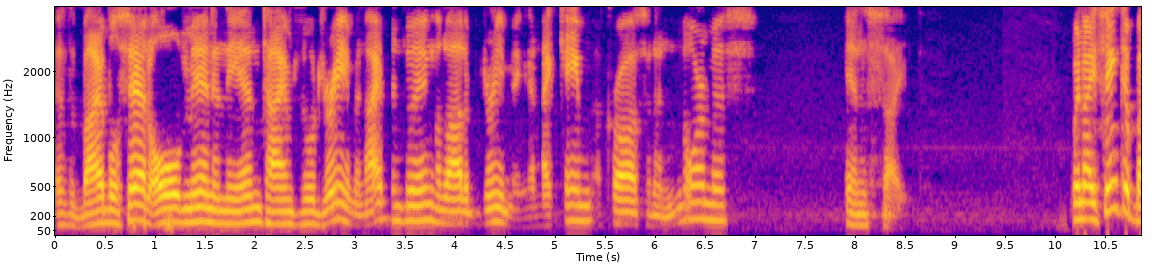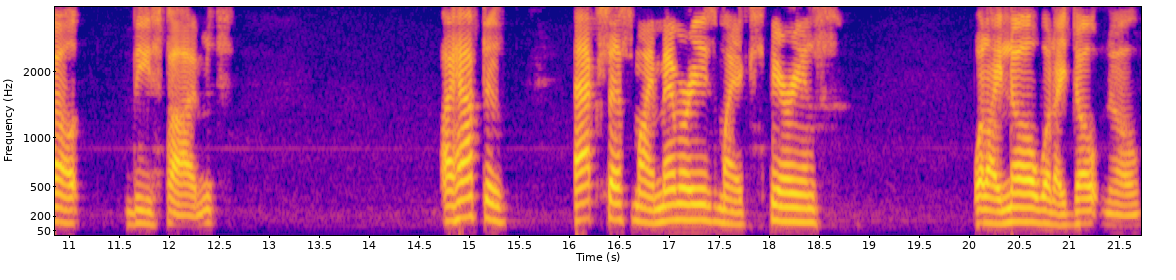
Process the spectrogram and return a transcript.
as the Bible said, old men in the end times will dream. And I've been doing a lot of dreaming, and I came across an enormous insight. When I think about these times, I have to access my memories, my experience, what I know, what I don't know.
